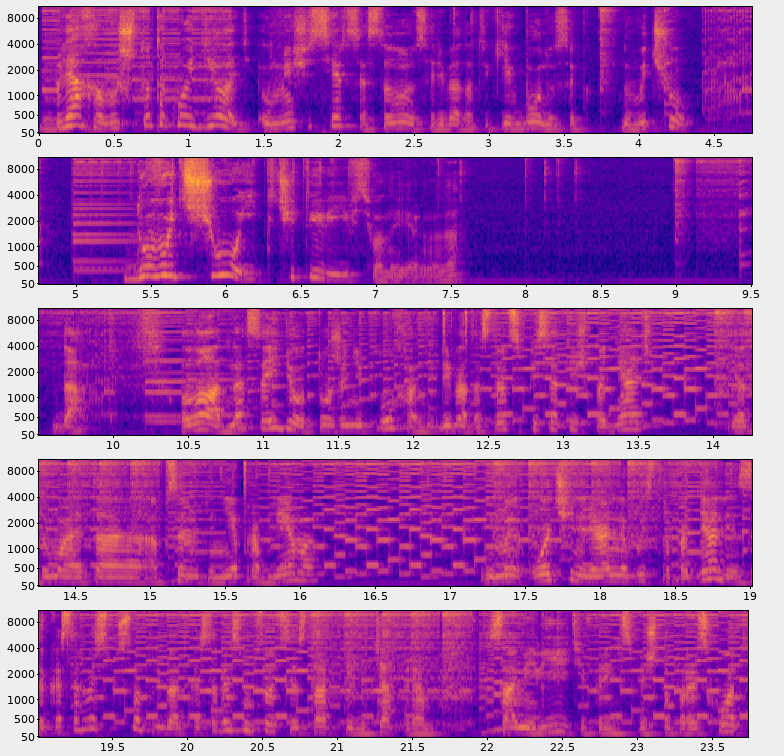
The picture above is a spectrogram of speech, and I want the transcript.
Бляха, вы что такое делаете? У меня сейчас сердце становится, ребята, таких бонусок. Ну вы чё? Ну вы чё? X4 и все, наверное, да? Да. Ладно, сойдет, тоже неплохо. Ребята, остается 50 тысяч поднять. Я думаю, это абсолютно не проблема. И мы очень реально быстро подняли. За косарь 800, ребят, косарь 800 все ставки летят прям. Сами видите, в принципе, что происходит.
